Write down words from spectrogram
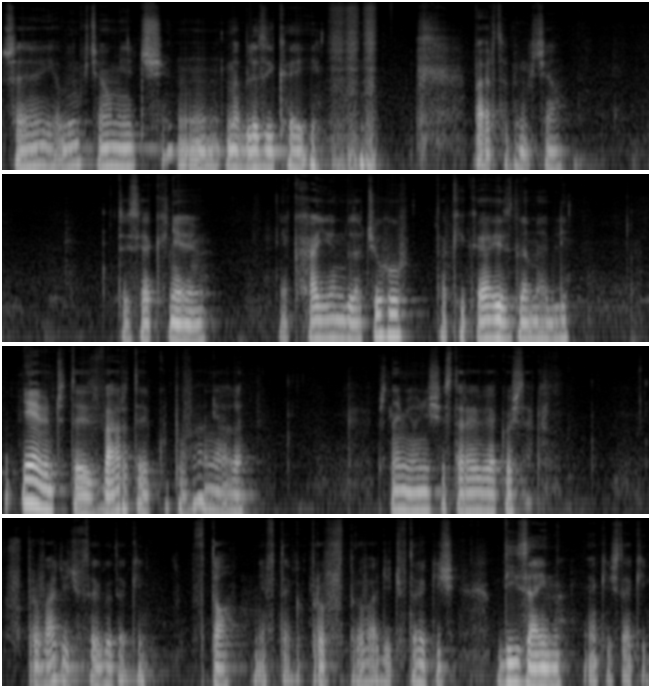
że ja bym chciał mieć mm, meble z Ikei. bardzo bym chciał. To jest jak, nie wiem, jak high-end dla ciuchów, tak Ikea jest dla mebli. Nie wiem, czy to jest warte kupowania, ale przynajmniej oni się starają jakoś tak wprowadzić w tego taki w to, nie w tego, wprowadzić w to jakiś design, jakiś taki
